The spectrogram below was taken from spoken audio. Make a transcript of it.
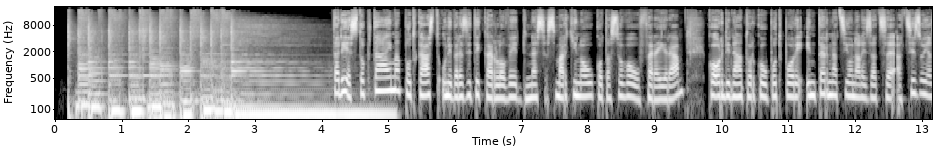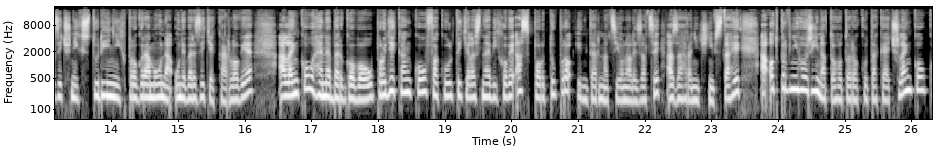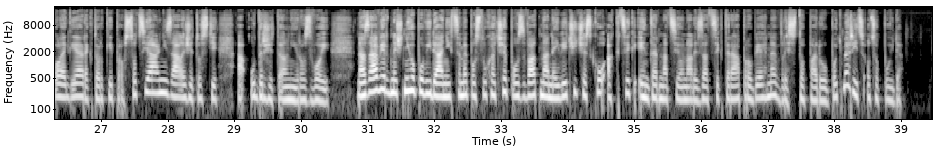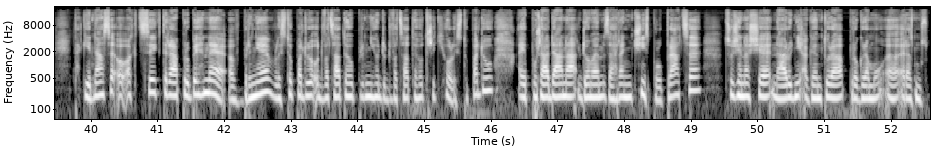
Tady je Stop Time, podcast Univerzity Karlovy dnes s Martinou Kotasovou Ferreira, koordinátorkou podpory internacionalizace a cizojazyčných studijních programů na Univerzitě Karlově a Lenkou Henebergovou, proděkankou Fakulty tělesné výchovy a sportu pro internacionalizaci a zahraniční vztahy a od 1. října tohoto roku také členkou kolegia rektorky pro sociální záležitosti a udržitelný rozvoj. Na závěr dnešního povídání chceme posluchače pozvat na největší největší českou akci k internacionalizaci, která proběhne v listopadu. Pojďme říct, o co půjde. Tak jedná se o akci, která proběhne v Brně v listopadu od 21. do 23. listopadu a je pořádána Domem zahraniční spolupráce, což je naše národní agentura programu eh, Erasmus+.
